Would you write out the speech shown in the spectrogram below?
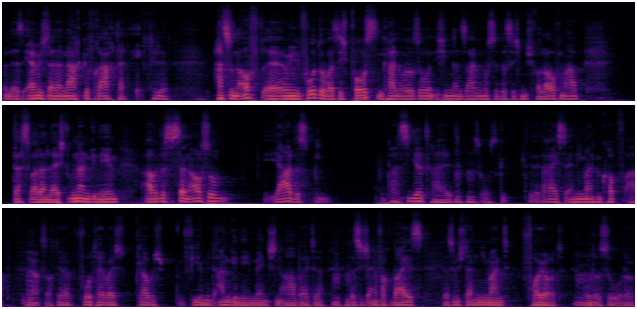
Und als er mich dann danach gefragt hat, ey Philipp, hast du ein, Auf äh, ein Foto, was ich posten kann oder so und ich ihm dann sagen musste, dass ich mich verlaufen habe, das war dann leicht unangenehm. Aber das ist dann auch so, ja, das passiert halt. So, es gibt, da reißt einem niemand den Kopf ab. Ja. Das ist auch der Vorteil, weil ich, glaube ich, viel mit angenehmen Menschen arbeite, dass ich einfach weiß, dass mich dann niemand feuert oder so oder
